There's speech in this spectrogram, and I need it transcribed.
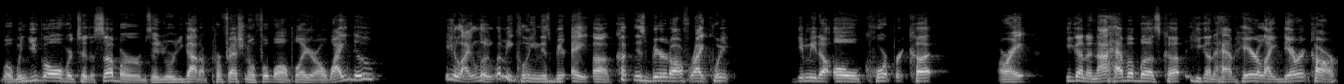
Well, when you go over to the suburbs and you got a professional football player, a white dude, he like, look, let me clean this beard. Hey, uh, cut this beard off right quick. Give me the old corporate cut. All right. He gonna not have a buzz cut. He gonna have hair like Derek Carr.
